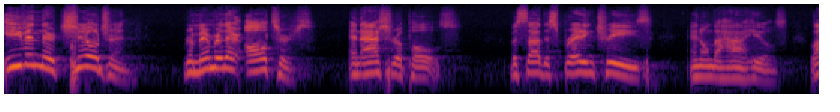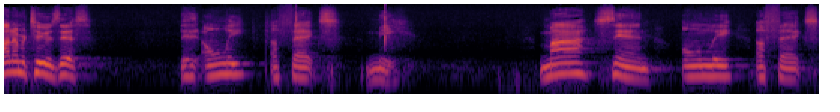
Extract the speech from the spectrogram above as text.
Even their children remember their altars and Asherah poles beside the spreading trees and on the high hills. Line number two is this that it only affects me. My sin only affects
